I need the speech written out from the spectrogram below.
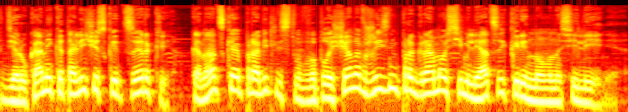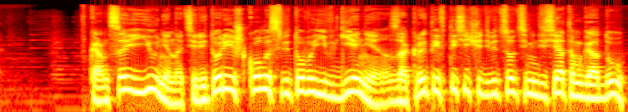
где руками католической церкви канадское правительство воплощало в жизнь программу ассимиляции коренного населения – в конце июня на территории школы Святого Евгения, закрытой в 1970 году,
